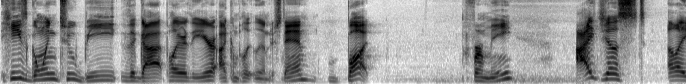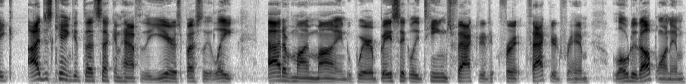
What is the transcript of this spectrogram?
he's going to be the guy player of the year, I completely understand, but for me, I just like I just can't get that second half of the year, especially late, out of my mind. Where basically teams factored for factored for him, loaded up on him,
